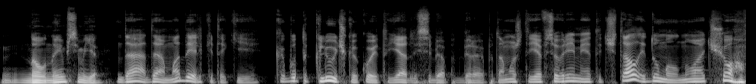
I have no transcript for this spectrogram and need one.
no name семья. Да, да, модельки такие. Как будто ключ какой-то я для себя подбираю, потому что я все время это читал и думал, ну о чем?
